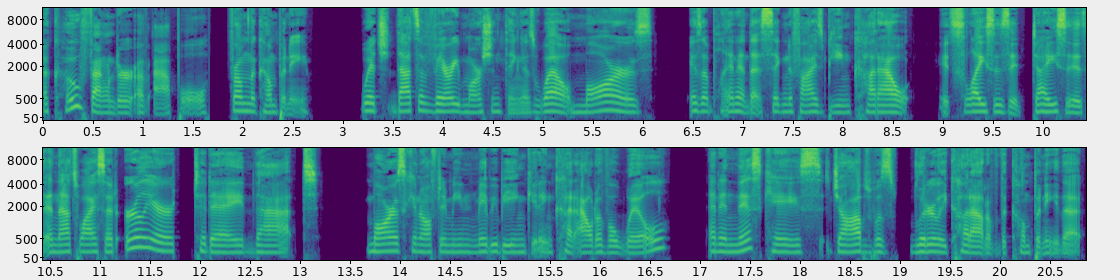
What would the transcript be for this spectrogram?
a co founder of Apple, from the company, which that's a very Martian thing as well. Mars is a planet that signifies being cut out, it slices, it dices. And that's why I said earlier today that Mars can often mean maybe being getting cut out of a will. And in this case, Jobs was literally cut out of the company that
